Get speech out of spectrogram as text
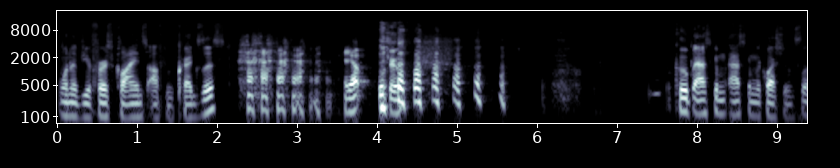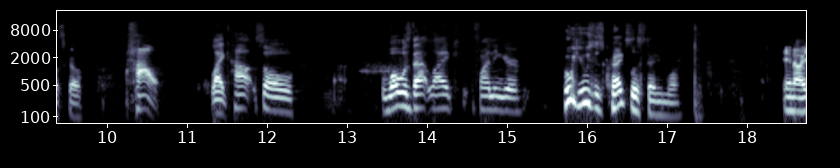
one of your first clients off of Craigslist. yep, true. Coop, ask him ask him the questions. Let's go. how? Like how? So, what was that like finding your? Who uses Craigslist anymore? you know,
